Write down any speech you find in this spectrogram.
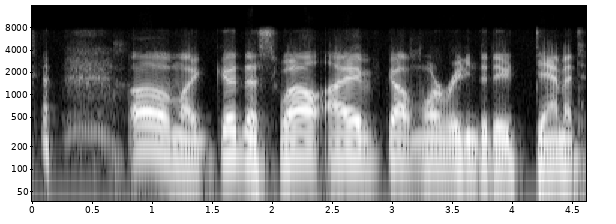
oh my goodness. Well, I've got more reading to do. Damn it.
